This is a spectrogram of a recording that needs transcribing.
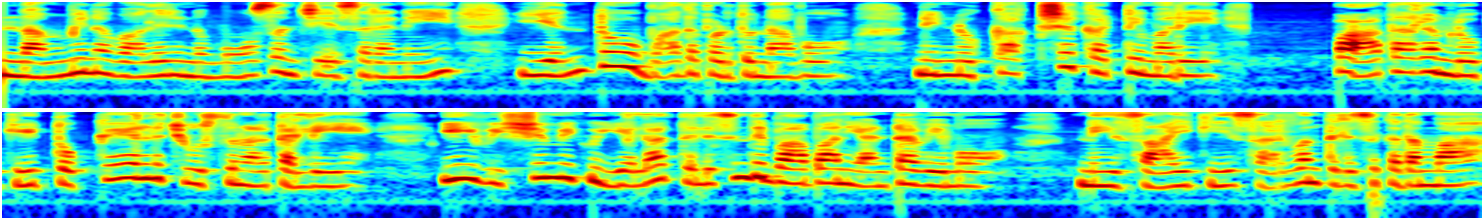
నమ్మిన వాళ్ళే నిన్ను మోసం చేశారని ఎంతో బాధపడుతున్నావు. నిన్ను కక్ష కట్టి మరి పాతాళంలోకి తొక్కేయాలని చూస్తున్నారు తల్లి. ఈ విషయం మీకు ఎలా తెలిసింది బాబా అని అంటావేమో? నీ సాయికి సర్వం తెలుసు కదమ్మా.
